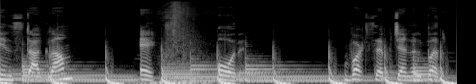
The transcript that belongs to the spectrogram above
Instagram X और व्हाट्सएप चैनल पर।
